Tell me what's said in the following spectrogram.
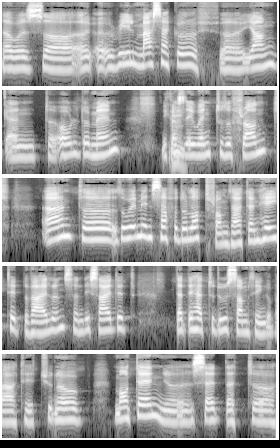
There was uh, a, a, real massacre of uh, young and uh, older men because mm. they went to the front. And uh, the women suffered a lot from that and hated the violence and decided that they had to do something about it. You know, Montaigne said that uh,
